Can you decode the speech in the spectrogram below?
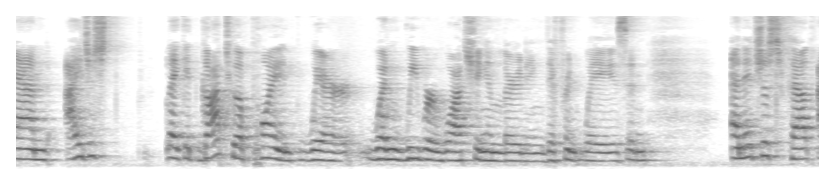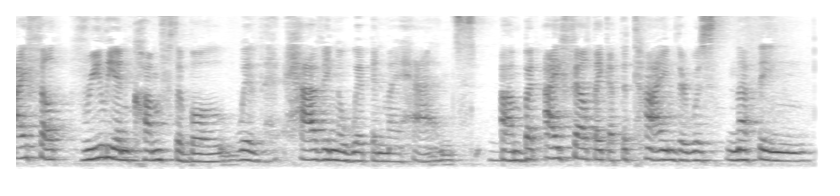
and I just, like, it got to a point where when we were watching and learning different ways and, and it just felt, I felt really uncomfortable with having a whip in my hands. Um, but I felt like at the time there was nothing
